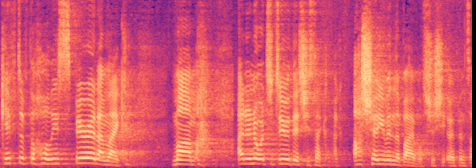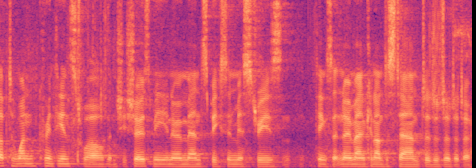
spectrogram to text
gift of the Holy Spirit. I'm like, Mom, I don't know what to do with this. She's like, I'll show you in the Bible. So she opens up to 1 Corinthians 12 and she shows me, you know, a man speaks in mysteries, things that no man can understand. Da, da, da, da, da.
